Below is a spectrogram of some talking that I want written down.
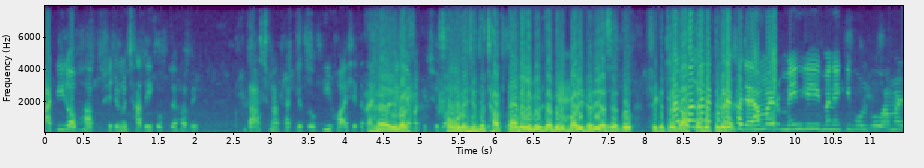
মাটির অভাব সেজন্য ছাদেই করতে হবে। গাছ না থাকলে তো কি হয় সেটা হ্যাঁ এবার শহরে যেহেতু ছাদটা অ্যাভেলেবেল যাদের হ্যাঁ। বাড়ি টাড়ি আছে তো সেক্ষেত্রে গাছটা করতে গেলে দেখা যায়। আমার মেইনলি মানে কি বলব আমার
